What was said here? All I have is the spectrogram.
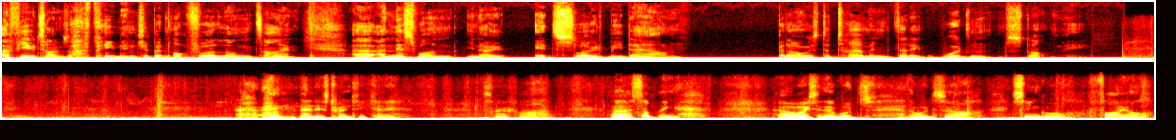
a few times I've been injured, but not for a long time. Uh, and this one, you know, it slowed me down, but I was determined that it wouldn't stop me. That is 20k so far. Uh, something, uh, obviously the woods. The woods are single file,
